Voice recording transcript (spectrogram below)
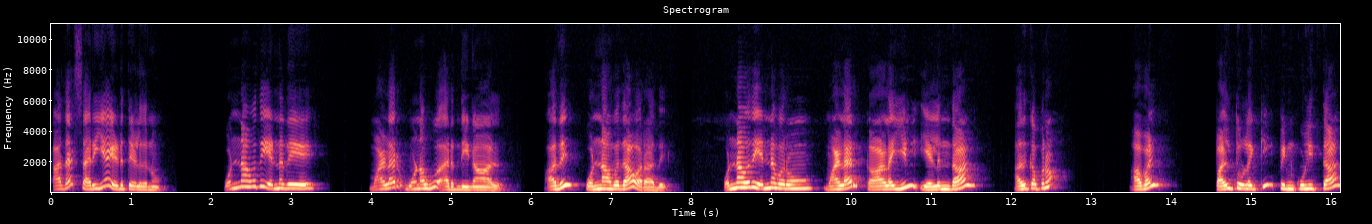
அதை சரியாக எடுத்து எழுதணும். ஒன்றாவது என்னது? மலர் உணவு அருந்தினால். அது ஒன்றாவதாக வராது. ஒன்றாவது என்ன வரும்? மலர் காலையில் எழுந்தாள் அதுக்கப்புறம் அவள் பல் துளக்கி பின் குளித்தாள்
